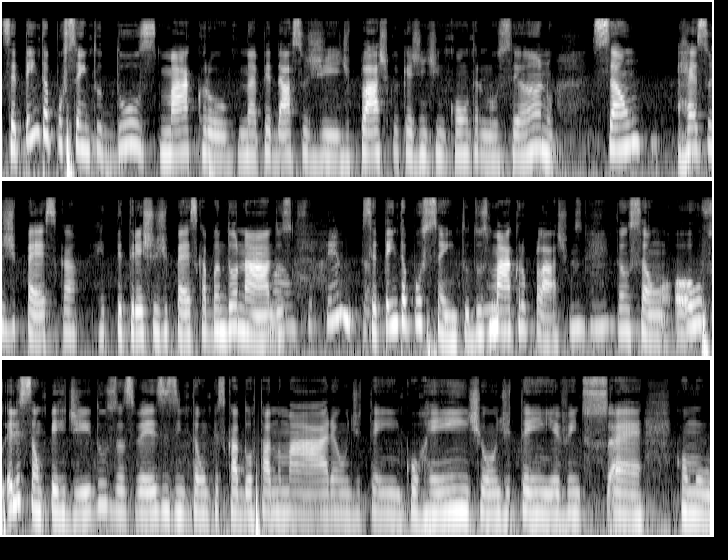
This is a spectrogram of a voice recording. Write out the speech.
70% dos macro né, pedaços de, de plástico que a gente encontra no oceano são restos de pesca, petrechos de pesca abandonados. Uau, 70? 70% dos uhum. macroplásticos. Uhum. Então são ou eles são perdidos às vezes, então o pescador está numa área onde tem corrente, onde tem eventos é, como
